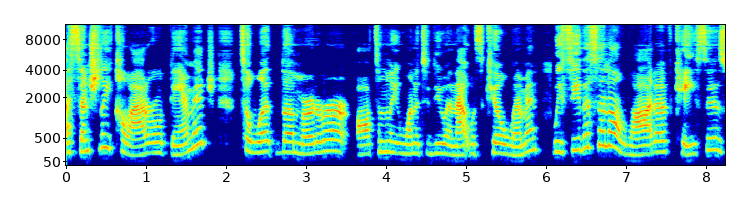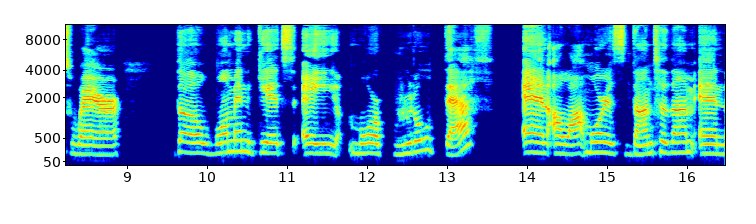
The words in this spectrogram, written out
essentially collateral damage to what the murderer ultimately wanted to do, and that was kill women. We see this in a lot of cases where the woman gets a more brutal death and a lot more is done to them in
